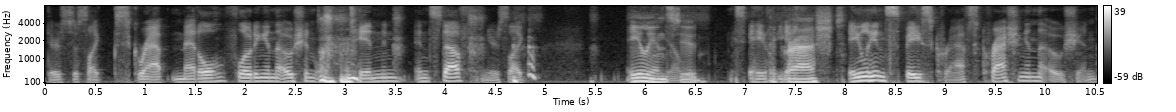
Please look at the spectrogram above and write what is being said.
there's just like scrap metal floating in the ocean, like tin and, and stuff, and you're just like aliens, you know, dude, alien, crashed. alien spacecrafts crashing in the ocean.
